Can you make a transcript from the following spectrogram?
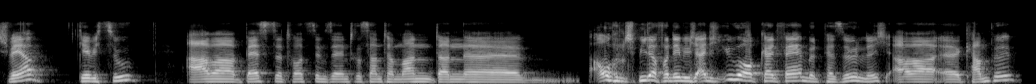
Schwer, gebe ich zu. Aber Beste, trotzdem sehr interessanter Mann. Dann äh, auch ein Spieler, von dem ich eigentlich überhaupt kein Fan bin, persönlich. Aber äh, Kampel,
